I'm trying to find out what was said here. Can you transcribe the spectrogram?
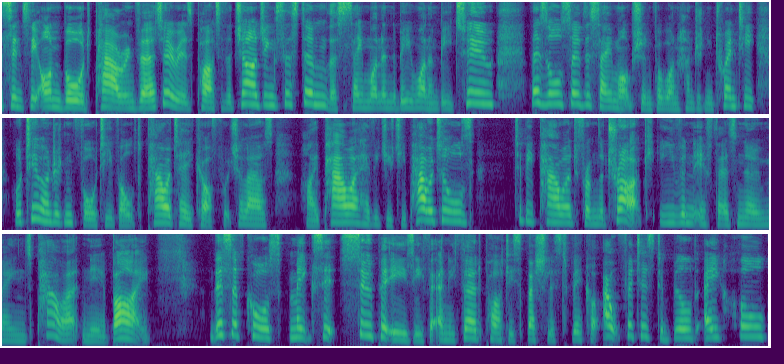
Since the onboard power inverter is part of the charging system, the same one in the B1 and B2, there's also the same option for 120 or 240 volt power takeoff, which allows high power, heavy duty power tools to be powered from the truck, even if there's no mains power nearby. This, of course, makes it super easy for any third-party specialist vehicle outfitters to build a whole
